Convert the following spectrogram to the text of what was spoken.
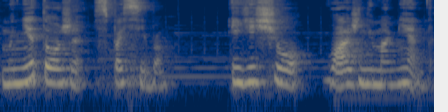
Мне тоже спасибо. И еще важный момент.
